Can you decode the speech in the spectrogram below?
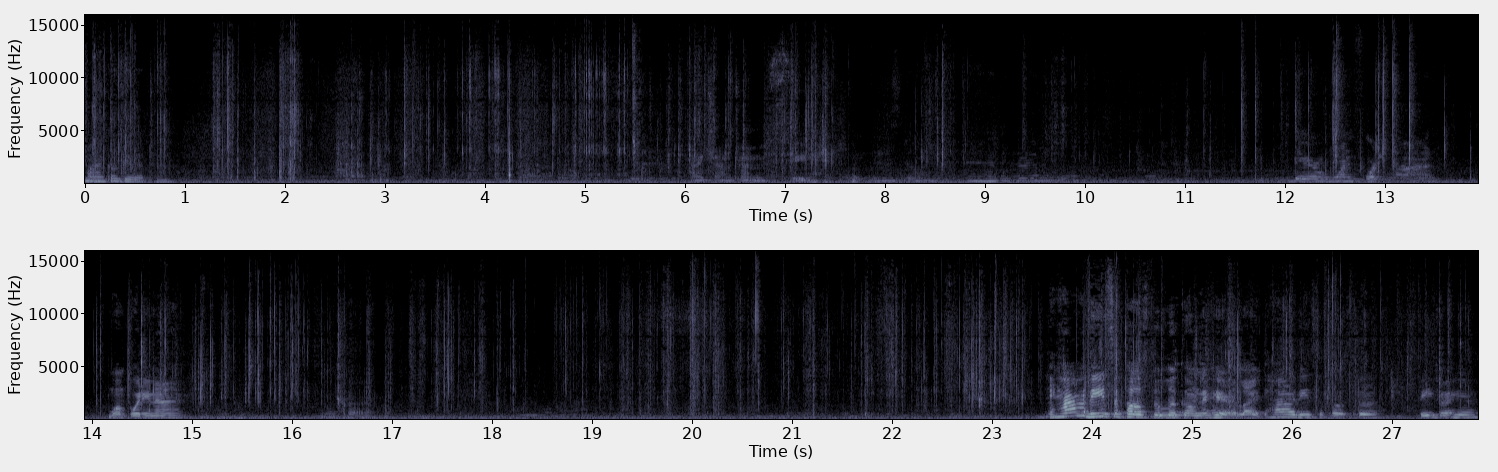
Mine, go give it to him. Alright, y'all, I'm trying to see. They're one forty nine. One forty nine. Okay. And how are these supposed to look on the hair? Like, how are these supposed to? These right here.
